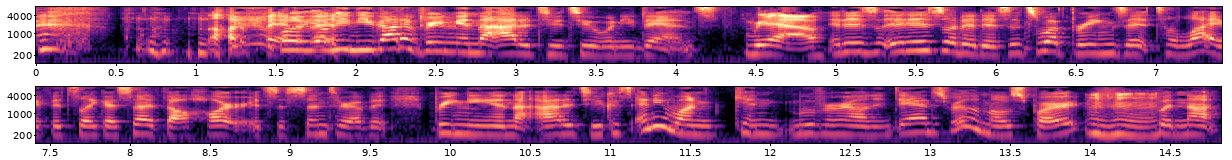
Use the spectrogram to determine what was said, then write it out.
Not a fan well. I mean, you got to bring in the attitude too when you dance. yeah. It is. It is what it is. It's what brings it to life. It's like I said, the heart. It's the center of it, bringing in the attitude. Because anyone can move around and dance for the most part, but not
